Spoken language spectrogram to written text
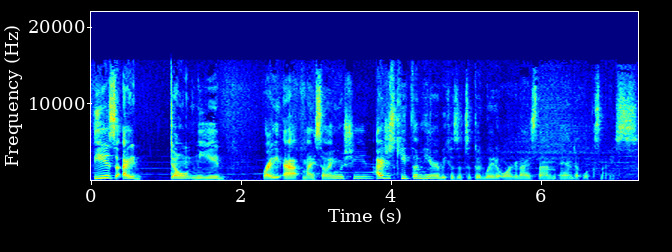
These I don't need right at my sewing machine. I just keep them here because it's a good way to organize them and it looks nice.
